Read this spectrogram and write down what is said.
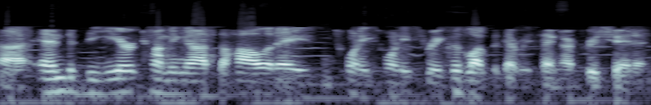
uh, end of the year coming up, the holidays in 2023, good luck with everything. I appreciate it.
